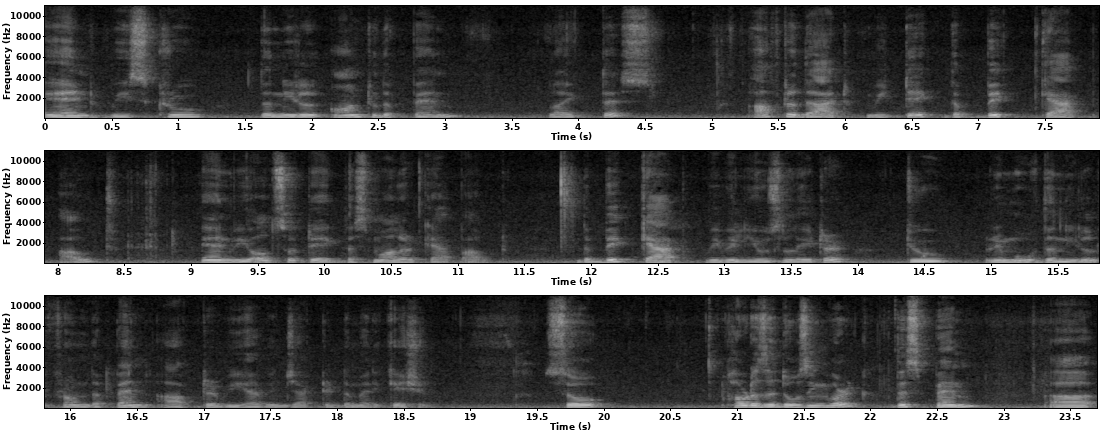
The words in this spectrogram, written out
and we screw the needle onto the pen like this. After that we take the big cap out and we also take the smaller cap out the big cap we will use later to remove the needle from the pen after we have injected the medication. So how does the dosing work? This pen uh,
